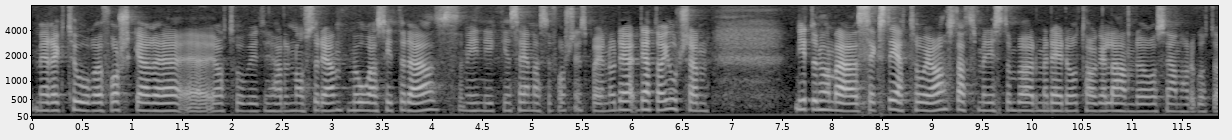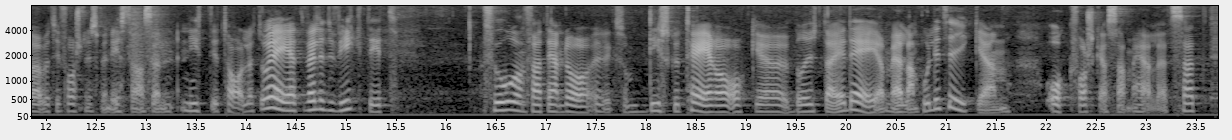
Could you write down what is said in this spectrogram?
med rektorer, forskare. Eh, jag tror vi hade någon student, Mora sitter där, som ingick i den senaste forskningsberedningen. Och det, detta har gjorts sedan 1961 tror jag. Statsministern började med det då, Tage Erlander, och sen har det gått över till forskningsministrarna sedan 90-talet och är ett väldigt viktigt forum för att ändå eh, liksom diskutera och eh, bryta idéer mellan politiken och forskarsamhället. Så att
